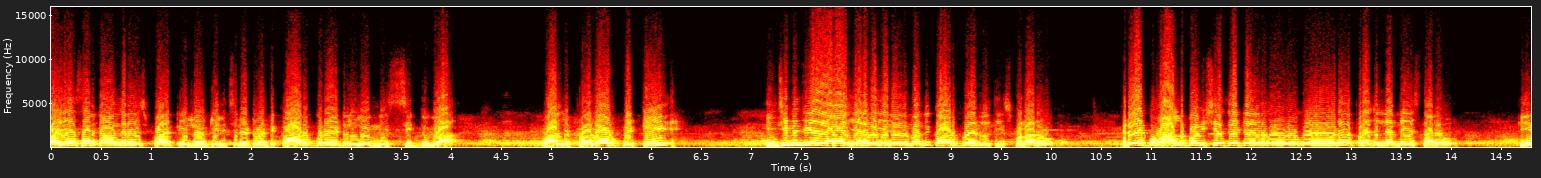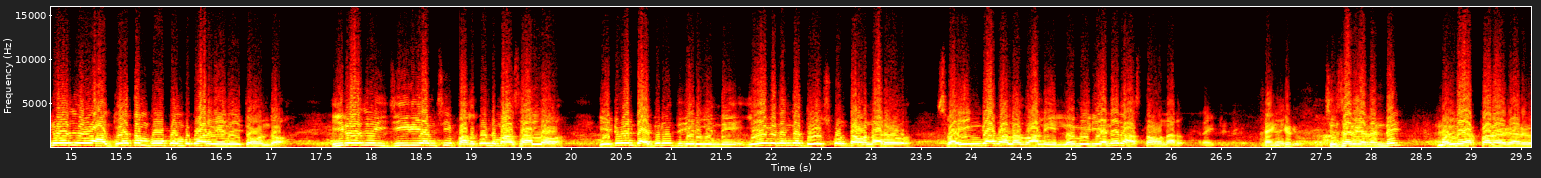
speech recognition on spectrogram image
వైఎస్ఆర్ కాంగ్రెస్ పార్టీలో గెలిచినటువంటి కార్పొరేటర్ని నిస్సిగ్గుగా వాళ్ళని ప్రలోభ పెట్టి ఇంచుమించుగా ఇరవై ఎనిమిది మంది కార్పొరేటర్లు తీసుకున్నారు. రేపు వాళ్ళ భవిష్యత్తు ఏంటో కూడా ప్రజలు నిర్ణయిస్తారు. ఈరోజు ఆ గీతం భూ కుంభకోణం ఏదైతే ఉందో ఈరోజు ఈ జీవీఎంసీ పదకొండు మాసాల్లో ఎటువంటి అభివృద్ధి జరిగింది ఏ విధంగా దోచుకుంటా ఉన్నారు స్వయంగా వాళ్ళ వాళ్ళ ఎల్లో మీడియానే రాస్తా ఉన్నారు. రైట్ అండి. థ్యాంక్ యూ చూసారు కదండి? మళ్ళీ అప్పారావు గారు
